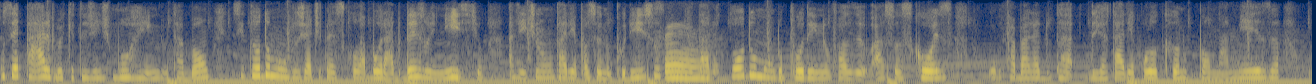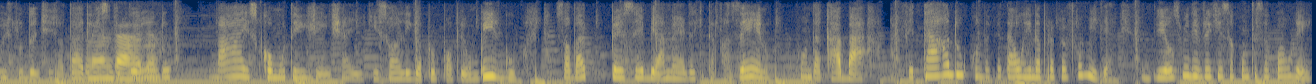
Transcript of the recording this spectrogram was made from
Você pare, porque tem gente morrendo, tá bom? Se todo mundo já tivesse colaborado desde o início, a gente não estaria passando por isso. Sim. Tava todo mundo podendo fazer as suas coisas. O trabalhador tá, já estaria colocando pão na mesa. O estudante já estaria estudando mas como tem gente aí que só liga pro pop umbigo, só vai perceber a merda que tá fazendo quando acabar afetado, quando afetar alguém da própria família. Deus me livre que isso aconteça com alguém.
